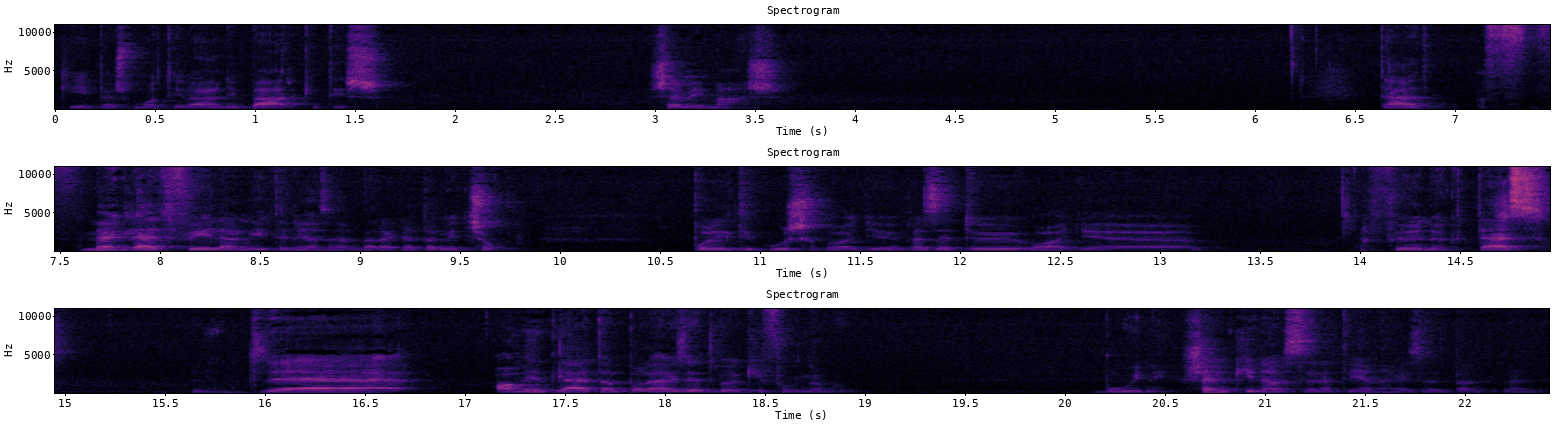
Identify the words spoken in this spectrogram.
képes motiválni bárkit is. Semmi más. Tehát meg lehet félemlíteni az embereket, amit sok politikus, vagy vezető, vagy főnök tesz, de amint lehet, abból a helyzetből ki fognak bújni. Senki nem szeret ilyen helyzetben lenni.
